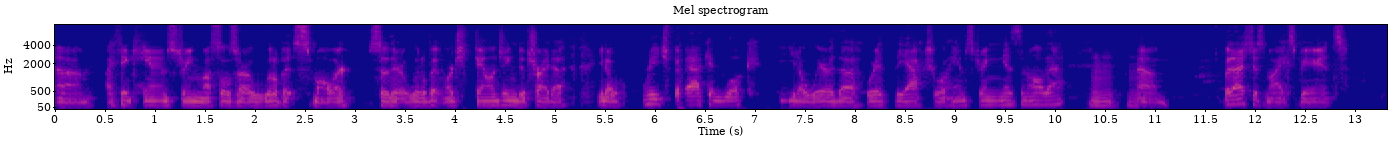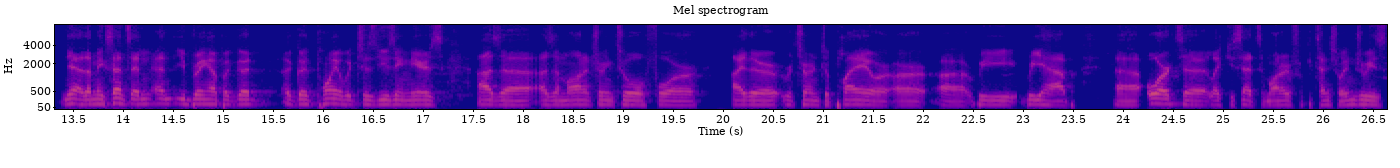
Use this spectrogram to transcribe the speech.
um, I think hamstring muscles are a little bit smaller, so they're a little bit more challenging to try to you know reach back and look you know where the where the actual hamstring is and all that. Mm-hmm. Um, but that's just my experience. Yeah, that makes sense, and and you bring up a good a good point, which is using NIRS as a as a monitoring tool for either return to play or, or uh, re, rehab uh, or to, like you said, to monitor for potential injuries.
